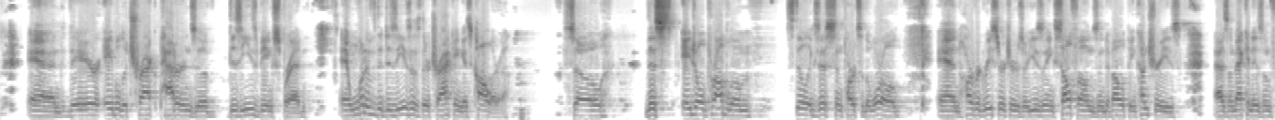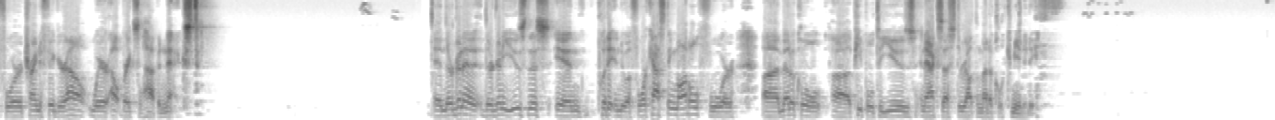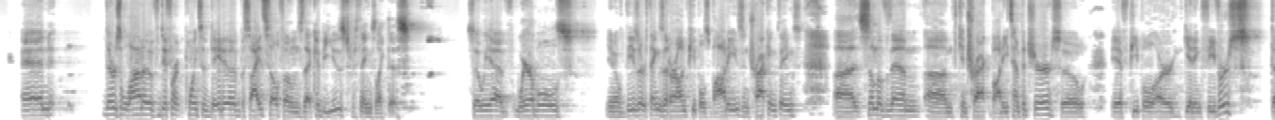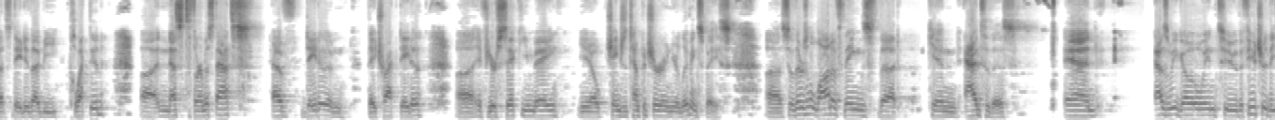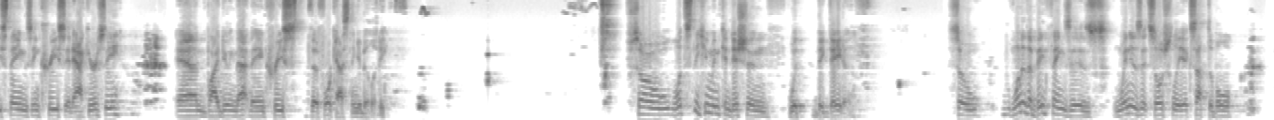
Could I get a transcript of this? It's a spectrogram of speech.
and they're able to track patterns of disease being spread. And one of the diseases they're tracking is cholera. So this age-old problem still exists in parts of the world, and Harvard researchers are using cell phones in developing countries as a mechanism for trying to figure out where outbreaks will happen next. and they're gonna they're gonna use this and put it into a forecasting model for uh, medical uh, people to use and access throughout the medical community. And there's a lot of different points of data besides cell phones that could be used for things like this. So we have wearables, you know, these are things that are on people's bodies and tracking things. Uh, some of them um, can track body temperature. So if people are getting fevers, that's data that be collected. Uh, Nest thermostats have data and they track data. Uh, if you're sick, you may, you know, change the temperature in your living space. Uh, so there's a lot of things that can add to this. And as we go into the future, these things increase in accuracy, and by doing that, they increase the forecasting ability. So, what's the human condition with big data? So, one of the big things is when is it socially acceptable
